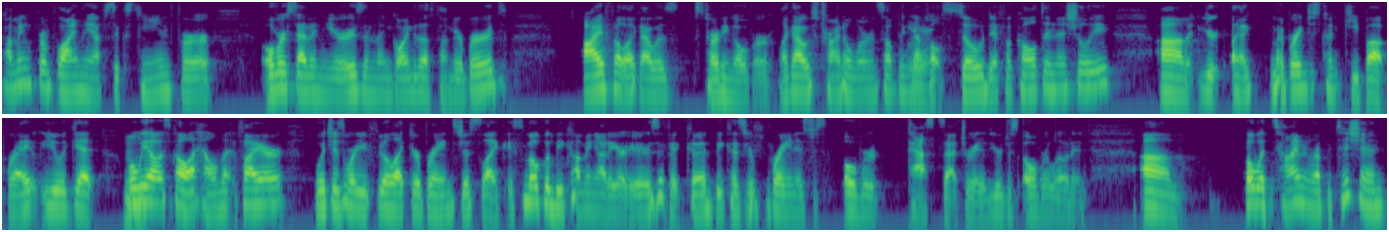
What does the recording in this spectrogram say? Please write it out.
Coming from flying the F 16 for over seven years and then going to the Thunderbirds, I felt like I was starting over. Like I was trying to learn something that oh. felt so difficult initially. Um, you're like my brain just couldn't keep up, right? You would get what we hmm. always call a helmet fire, which is where you feel like your brain's just like smoke would be coming out of your ears if it could, because your brain is just over task saturated. You're just overloaded. Um, but with time and repetition,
